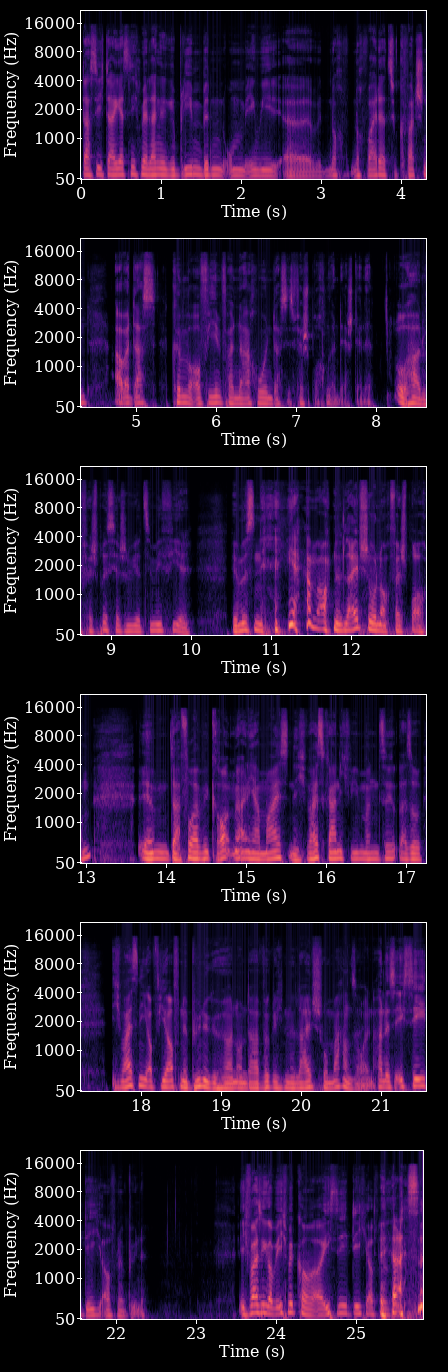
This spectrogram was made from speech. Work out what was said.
dass ich da jetzt nicht mehr lange geblieben bin, um irgendwie äh, noch, noch weiter zu quatschen. Aber das können wir auf jeden Fall nachholen. Das ist versprochen an der Stelle. Oha, du versprichst ja schon wieder ziemlich viel. Wir müssen, wir haben auch eine Live-Show noch versprochen. Ähm, davor graut mir eigentlich am meisten. Ich weiß gar nicht, wie man, also ich weiß nicht, ob wir auf eine Bühne gehören und da wirklich eine Live-Show machen sollen. Hannes, ich sehe dich auf einer Bühne. Ich weiß nicht, ob ich mitkomme, aber ich sehe dich auf einer Bühne. Also,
